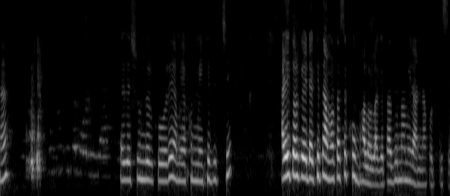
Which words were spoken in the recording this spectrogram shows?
হ্যাঁ? এই যে সুন্দর করে আমি এখন মেখে দিচ্ছি। আর এই তরকারিটা খেতে আমার কাছে খুব ভালো লাগে, তার জন্য আমি রান্না করতেছি।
